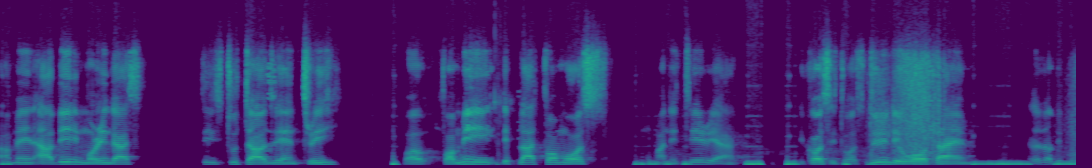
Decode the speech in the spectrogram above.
I mean, I've been in Moringa since 2003. Well, for me, the platform was humanitarian because it was during the wartime. A lot of people.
